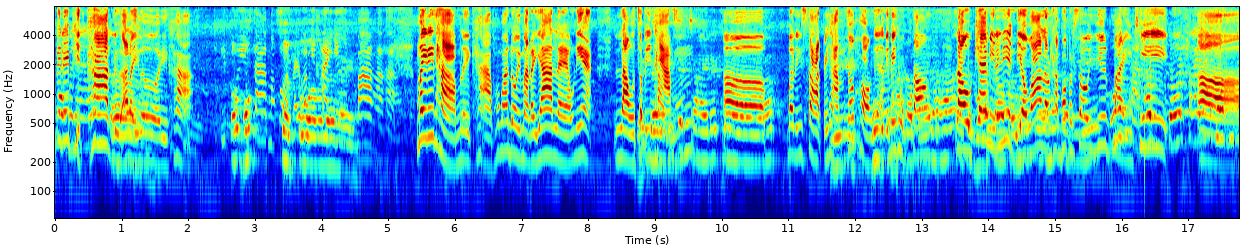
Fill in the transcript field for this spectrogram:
ไม่ได้ผิดคาดหรืออะไรเลยค่ะ พี่ปุ้ยทราบมาก่อนไหมว่ามีใครยื่นบ้างอะค่ะ ไม่ได้ถามเลยค่ะ เพราะว่าโดยมารยาทแล้วเนี่ย เราจะไปถามเอ่อบริษัทไปถามเจ้าของเนี่ยอันนี้ไม่ถูกต้อง เราแค่มีหน้าที่อย่างเดียวว่าเราทำ proposal ยื่นไปที่เอ่อ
